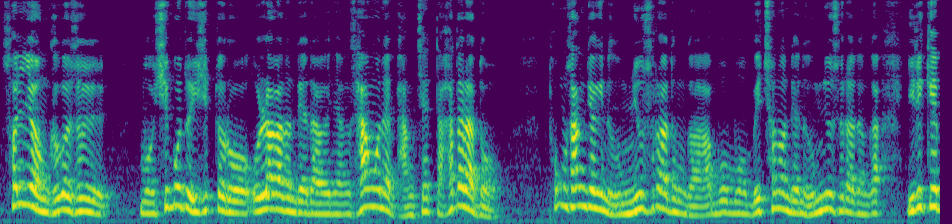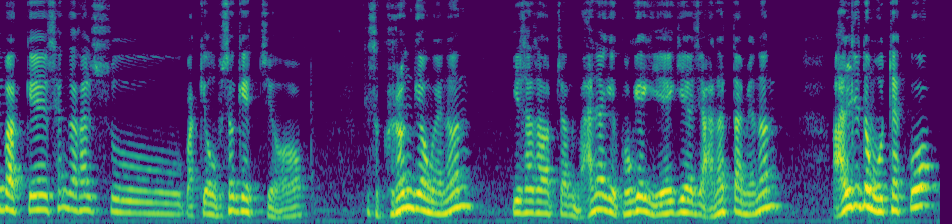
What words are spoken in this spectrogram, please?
설령 그것을 뭐 15도, 20도로 올라가는 데다 그냥 상온에 방치했다 하더라도 통상적인 음료수라든가 뭐 뭐 몇천 원 되는 음료수라든가 이렇게밖에 생각할 수밖에 없었겠죠. 그래서 그런 경우에는 이사 사업자는 만약에 고객이 얘기하지 않았다면은 알지도 못했고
